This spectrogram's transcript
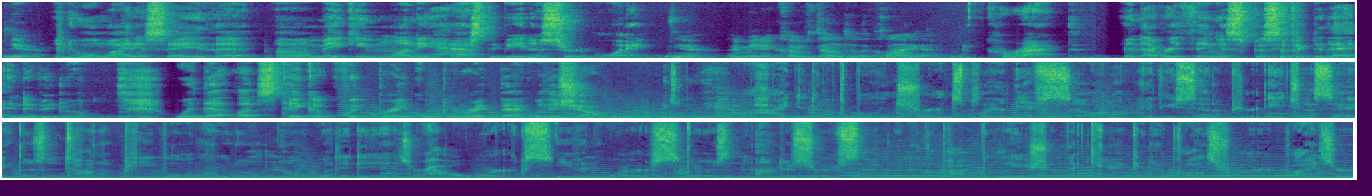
Yeah. And who am I to say that uh, making money has to be in a certain way? Yeah. I mean, it comes down to the client. Correct. And everything is specific to that individual. With that, let's take a quick break. We'll be right back with the show. Do you have a high deductible insurance plan? If so, have you set up your HSA? There's a ton of people who don't know what it is or how it works. Even worse, there is an underserved segment of the population that can't get advice from their advisor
